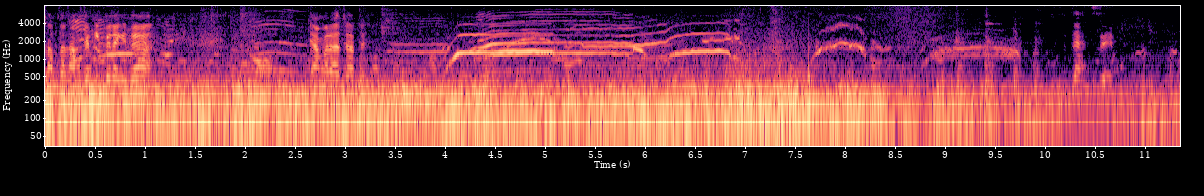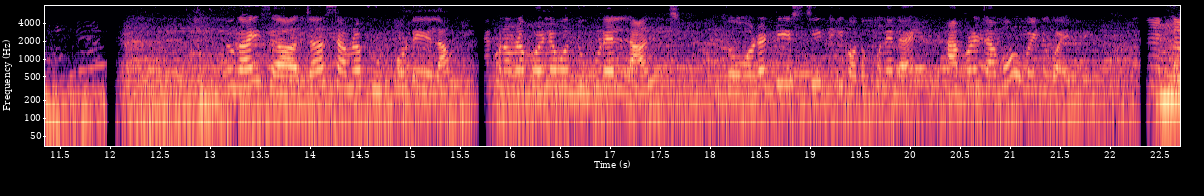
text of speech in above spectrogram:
সাবধান আমাকে টিপে রাখিস হ্যাঁ it. তো গাইস জাস্ট আমরা ফুড কোর্টে এলাম। এখন আমরা করে নেব দুপুরের লাঞ্চ তো অর্ডার দিয়ে এসেছি, দেখি কতক্ষণে দেয়। তারপরে যাব ওয়ে টু ওয়াইল্ডে একটা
